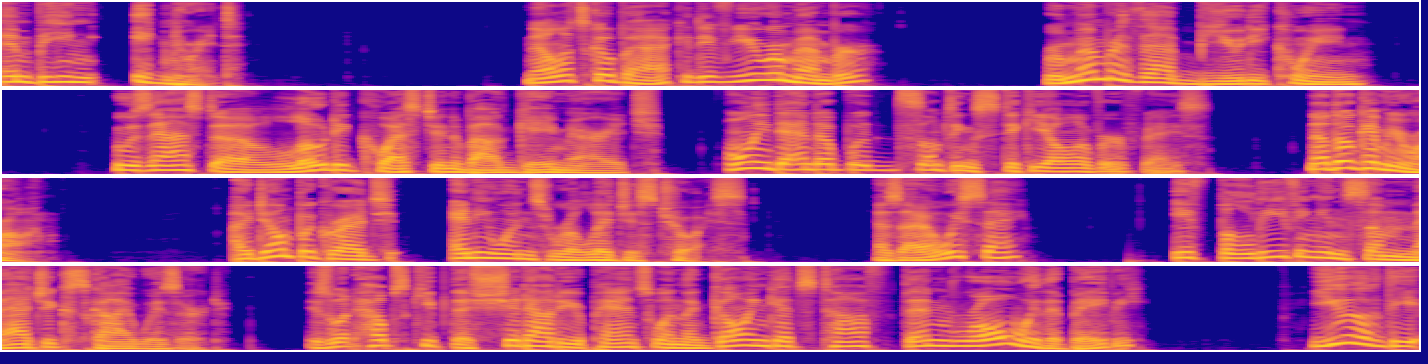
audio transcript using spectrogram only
and being ignorant. Now let's go back, and if you remember, remember that beauty queen who was asked a loaded question about gay marriage, only to end up with something sticky all over her face. Now, don't get me wrong. I don't begrudge anyone's religious choice. As I always say, if believing in some magic sky wizard is what helps keep the shit out of your pants when the going gets tough, then roll with it, baby. You have the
